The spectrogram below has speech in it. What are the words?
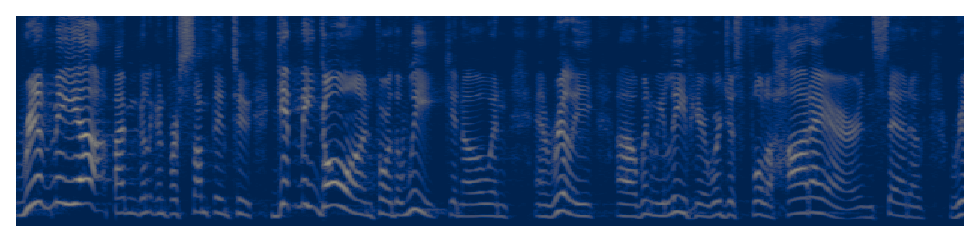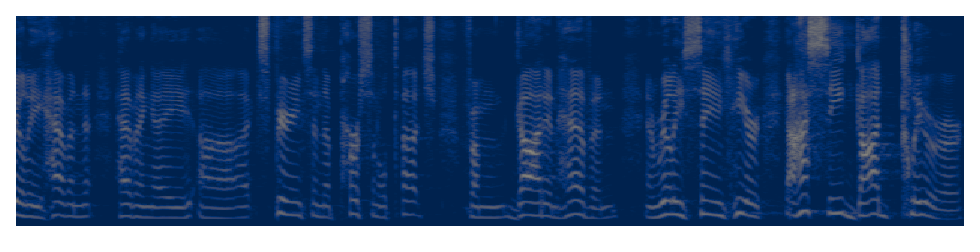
riv me up. I'm looking for something to get me going for the week, you know. And, and really, uh, when we leave here, we're just full of hot air instead of really having, having a uh, experiencing the personal touch from God in heaven and really saying here, I see God clearer.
